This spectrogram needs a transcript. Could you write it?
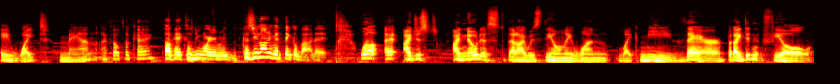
a white man, I felt okay. Okay, because you weren't even, because you don't even think about it. Well, I, I just I noticed that I was the only one like me there, but I didn't feel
